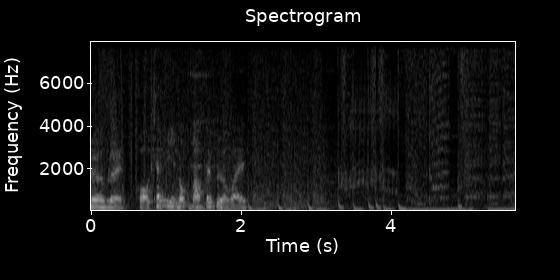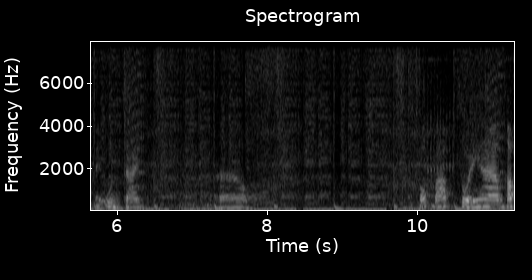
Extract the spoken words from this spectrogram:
เดิมๆเลย ขอแค่มีลบบัฟไปเผื่อไว้ให้อุ่นใจ อ้าวลบบัฟสวยงามครับ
